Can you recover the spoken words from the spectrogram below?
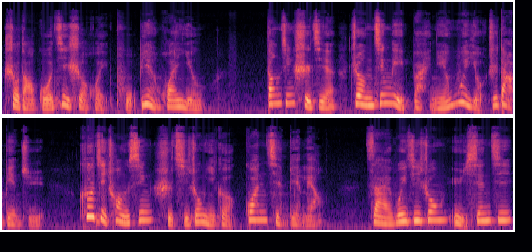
受到国际社会普遍欢迎。当今世界正经历百年未有之大变局。科技创新是其中一个关键变量，在危机中遇先机，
